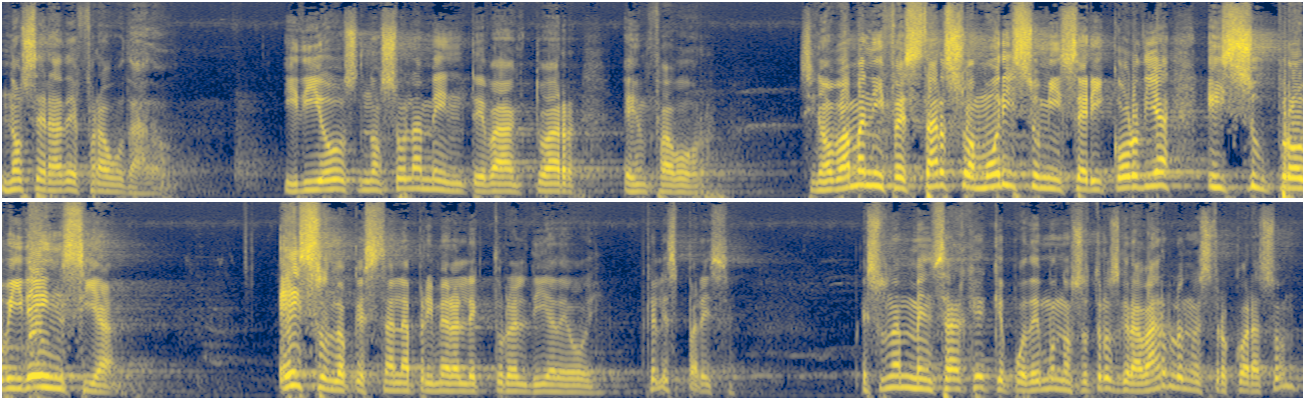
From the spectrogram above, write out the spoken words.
no será defraudado. Y Dios no solamente va a actuar en favor, sino va a manifestar su amor y su misericordia y su providencia. Eso es lo que está en la primera lectura del día de hoy. ¿Qué les parece? Es un mensaje que podemos nosotros grabarlo en nuestro corazón.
